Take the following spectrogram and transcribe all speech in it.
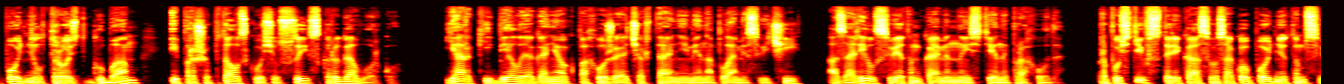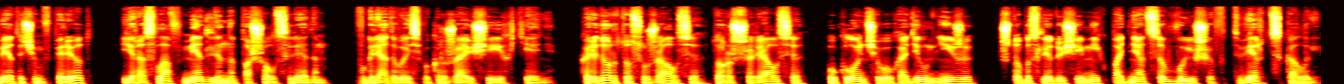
поднял трость к губам и прошептал сквозь усы скороговорку. Яркий белый огонек, похожий очертаниями на пламя свечи, озарил светом каменные стены прохода. Пропустив старика с высоко поднятым светочем вперед, Ярослав медленно пошел следом, вглядываясь в окружающие их тени. Коридор то сужался, то расширялся, уклончиво уходил ниже, чтобы следующий миг подняться выше, в твердь скалы.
